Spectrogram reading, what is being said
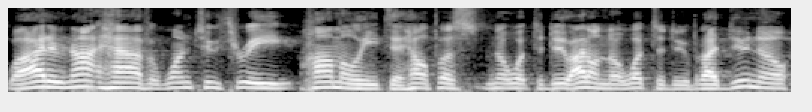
well, I do not have a one, two, three homily to help us know what to do. I don't know what to do, but I do know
